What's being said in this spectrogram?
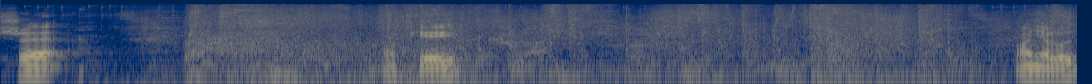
Še... Okej. On je lud.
